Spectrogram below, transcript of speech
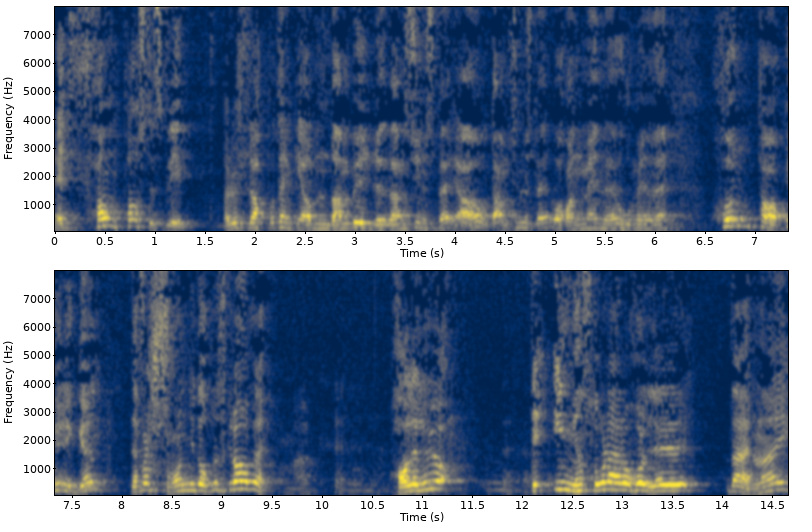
Et fantastisk liv. Der du slapp å tenke ja, de, burde, de synes det, ja, de synes det, og han mener det, og hun mener det. Håndtaket i ryggen, det forsvant i dobbeltsgravet. Halleluja. Det er ingen som står der og holder der, nei.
